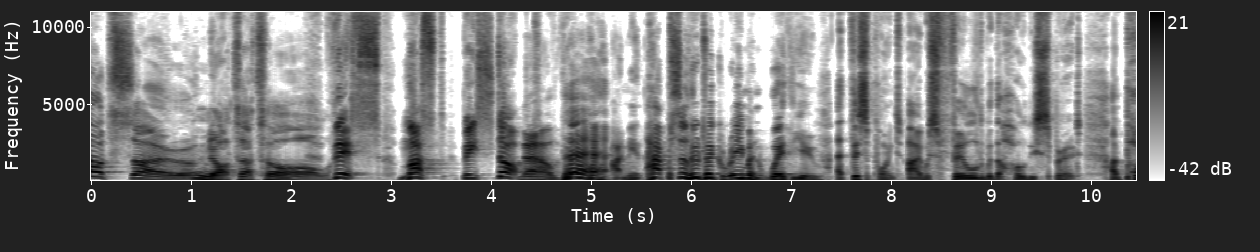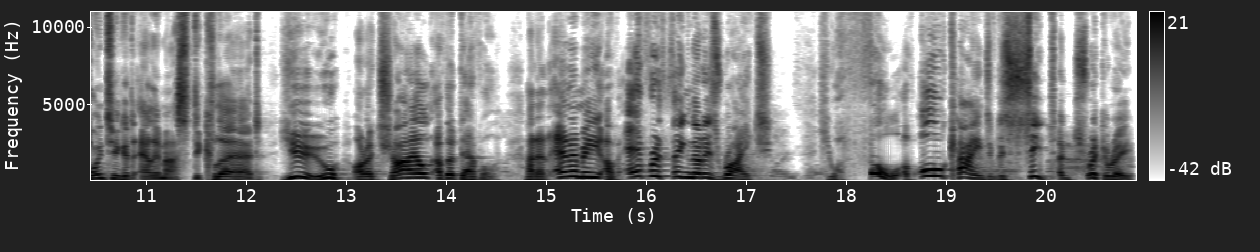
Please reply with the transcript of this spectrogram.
Not so. Not at all. This must be stopped. Now, there, I'm in absolute agreement with you. At this point, I was filled with the Holy Spirit, and pointing at Elymas, declared, You are a child of the devil and an enemy of everything that is right. You are full of all kinds of deceit and trickery.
